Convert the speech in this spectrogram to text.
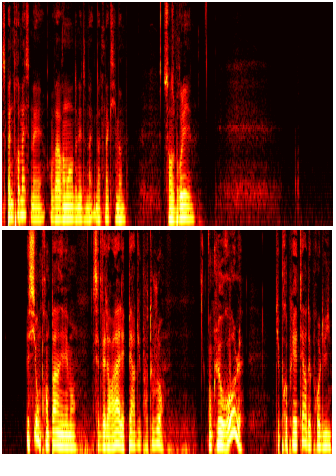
C'est pas une promesse, mais on va vraiment donner notre maximum, sans se brûler. Et si on ne prend pas un élément, cette valeur-là, elle est perdue pour toujours. Donc le rôle du propriétaire de produit,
